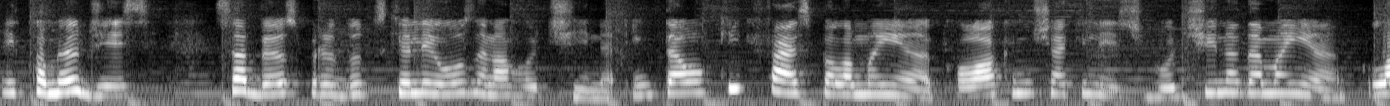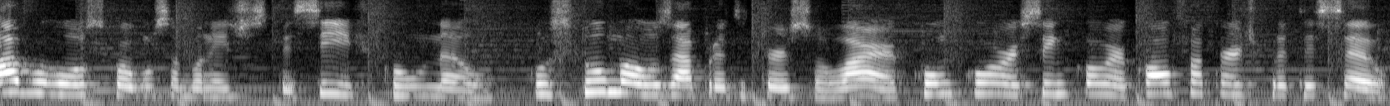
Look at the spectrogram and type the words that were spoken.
E como eu disse, saber os produtos que ele usa na rotina. Então, o que, que faz pela manhã? Coloque no checklist, rotina da manhã. Lava o rosto com algum sabonete específico ou não? Costuma usar protetor solar? Com cor, sem cor? Qual o fator de proteção?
